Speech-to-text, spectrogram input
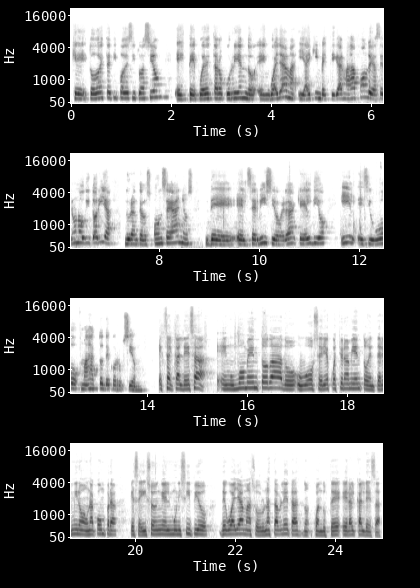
que todo este tipo de situación este, puede estar ocurriendo en Guayama y hay que investigar más a fondo y hacer una auditoría durante los 11 años del servicio ¿verdad? que él dio y, si hubo más actos de corrupción. Exalcaldesa, en un momento dado hubo serios cuestionamientos en términos a una compra que se hizo en el municipio de Guayama sobre unas tabletas cuando usted era alcaldesa.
